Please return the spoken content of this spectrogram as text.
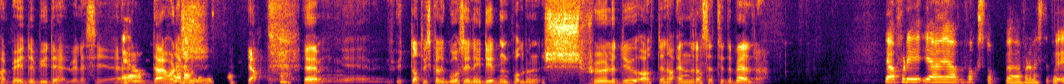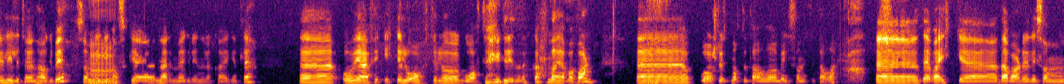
arbeiderbydel, vil jeg si. Ja, der har det det. Ja. Eh, uten at vi skal gå så inn i dybden på det, men føler du at den har endra seg til det bedre? Ja, fordi jeg, jeg vokste opp eh, for det meste på Lilletøyen hageby, som ligger Mhm. ganske nærme Grünerløkka, egentlig. Eh, og jeg fikk ikke lov til å gå til Grünerløkka da jeg var barn. Eh, på slutten av 80-tallet og begynnelsen av 90-tallet. Eh, det var ikke Der var det liksom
